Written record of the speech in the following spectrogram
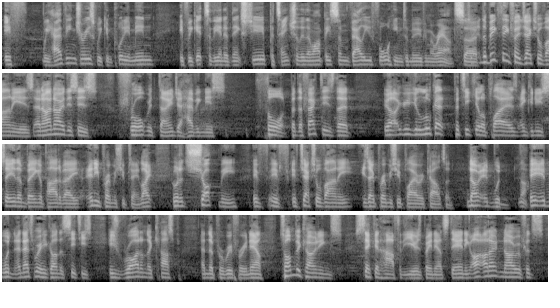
if we have injuries, we can put him in. If we get to the end of next year, potentially there might be some value for him to move him around. So, the big thing for Jack Silvagni is, and I know this is fraught with danger having this thought, but the fact is that you, know, you look at particular players and can you see them being a part of a any premiership team? Like, would it shock me if, if, if Jack Silvagni is a premiership player at Carlton? No, it wouldn't. No. It, it wouldn't. And that's where he kind of sits. He's, he's right on the cusp and the periphery. Now, Tom De Koning's second half of the year has been outstanding. I, I don't know if it's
